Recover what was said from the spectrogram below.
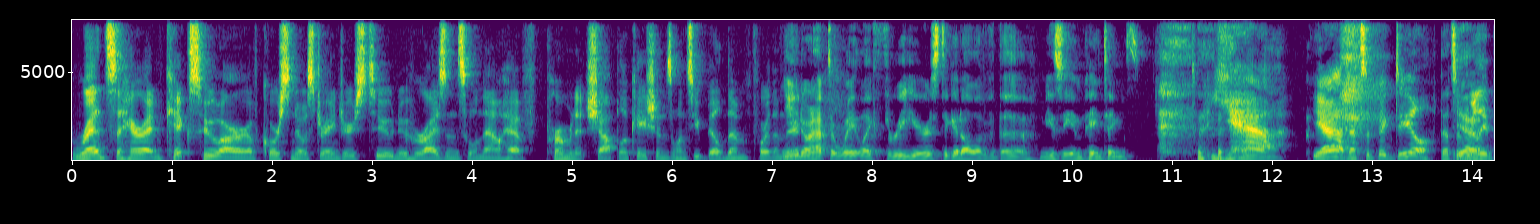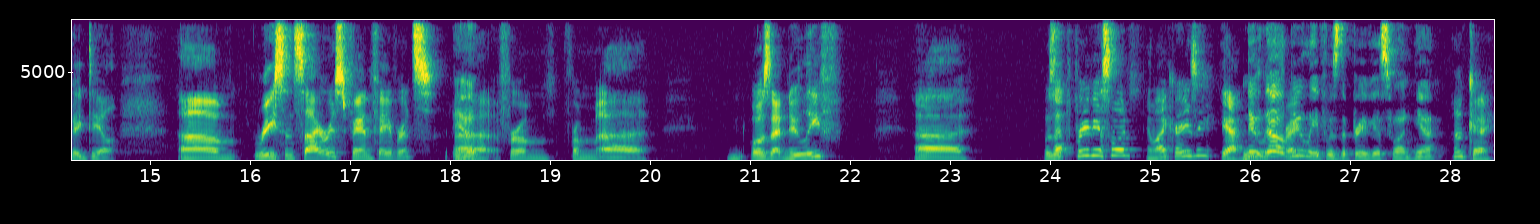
Redd, Saharah, and Kicks, who are, of course, no strangers to New Horizons, will now have permanent shop locations once you build them for them. You there. don't have to wait like three years to get all of the museum paintings. yeah. Yeah, that's a big deal. That's a yeah. really big deal. Um, Reese and Cyrus, fan favorites yep. uh, from from uh, what was that? New Leaf. Uh, was that the previous one? Am I crazy? Yeah, New, Leaf, no, right? New Leaf was the previous one. Yeah. Okay.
